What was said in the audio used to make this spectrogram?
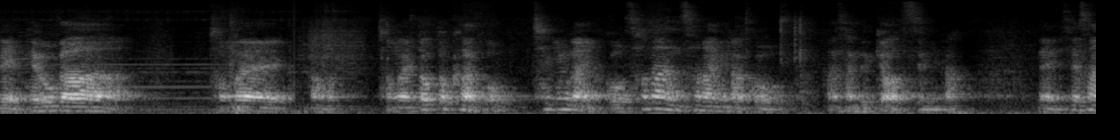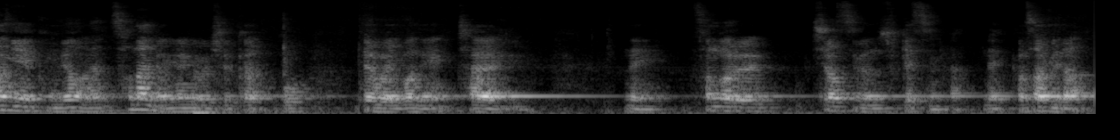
네, 배우가 정말 어, 정말 똑똑하고 책임감 있고 선한 사람이라고 항상 느껴왔습니다. 네, 세상에 분명한 선한 영향력을 줄 거라고 배우가 이번에 잘 네, 선거를 치렀으면 좋겠습니다. 네, 감사합니다.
